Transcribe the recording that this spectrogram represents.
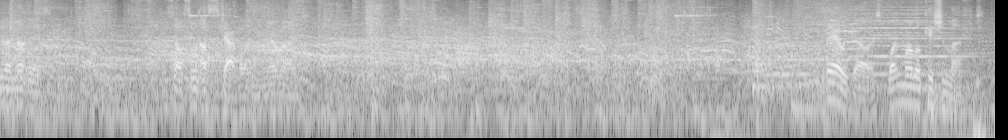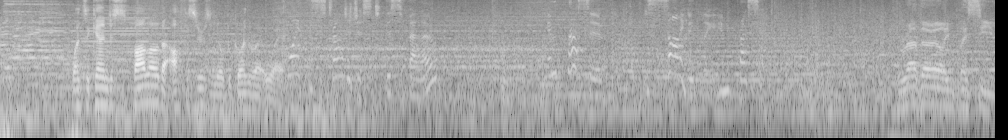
Did I not miss? I saw someone else's javelin. Never mind. There we go. There's one more location left. Once again, just follow the officers and you'll be going the right way. Quite the strategist, this fellow. Impressive. Decidedly impressive. Rather impressive.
